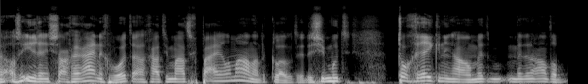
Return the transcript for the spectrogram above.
eh, als iedereen zagrijnig wordt, dan gaat die maatschappij helemaal naar de kloten. Dus je moet toch rekening houden met, met een aantal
